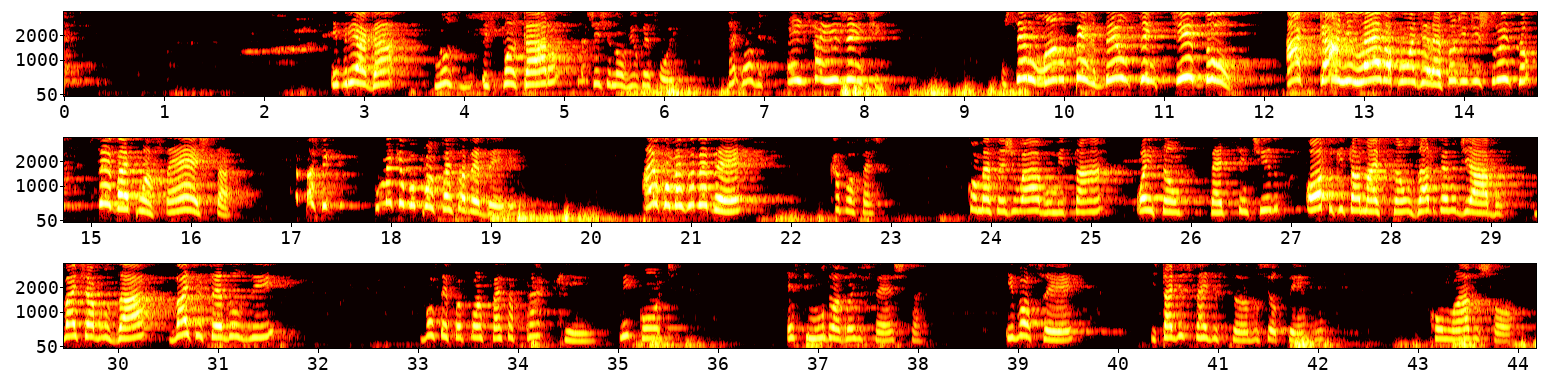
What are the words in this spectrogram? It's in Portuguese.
embriagar, nos espancaram e a gente não viu quem foi. Tá é isso aí, gente. O ser humano perdeu o sentido. A carne leva para uma direção de destruição. Você vai para uma festa, é ficar... como é que eu vou para uma festa beber? Aí eu começo a beber. Acabou a festa. Começa a enjoar, vomitar, ou então perde sentido. Outro que está mais são, usado pelo diabo, vai te abusar, vai te seduzir. Você foi para uma festa para quê? Me conte. Esse mundo é uma grande festa. E você está desperdiçando o seu tempo com um lado só.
